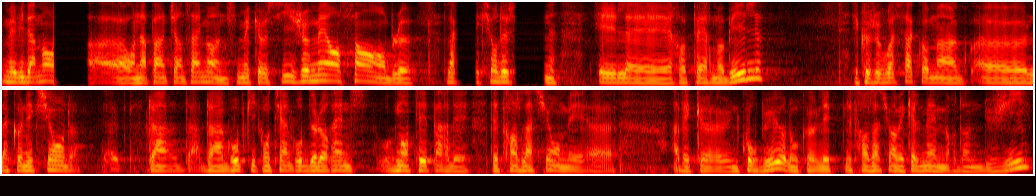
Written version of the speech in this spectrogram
mais évidemment, euh, on n'a pas un Chern-Simons, mais que si je mets ensemble la connexion de spin et les repères mobiles, et que je vois ça comme euh, la connexion d'un groupe qui contient le groupe de Lorentz augmenté par les, translations, mais euh, avec une courbure, donc les, translations avec elles-mêmes me redonnent du J.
